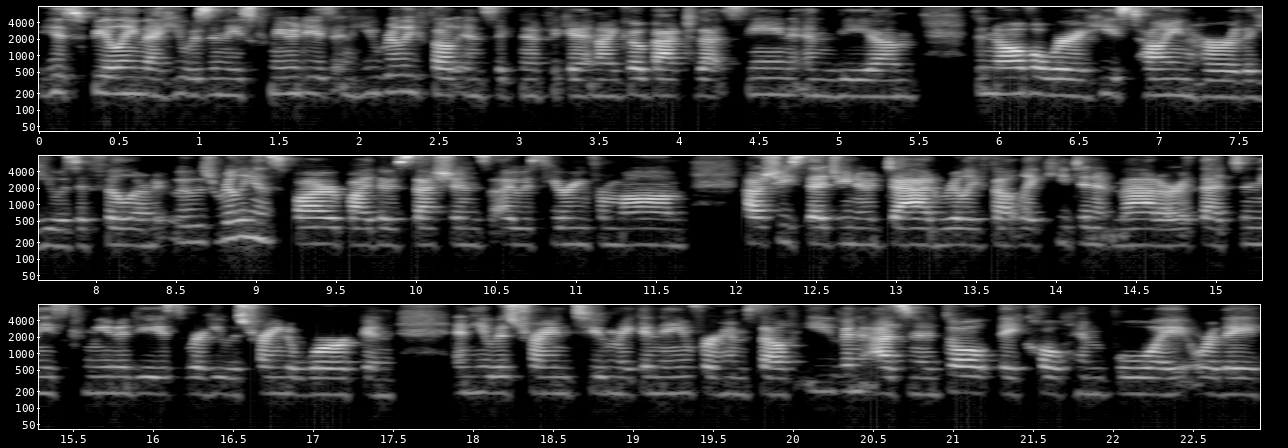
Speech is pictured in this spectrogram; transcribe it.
his feeling that he was in these communities and he really felt insignificant. And i go back to that scene in the um, the novel where he's telling her that he was a filler and it was really inspired by those sessions i was hearing from mom how she said you know dad really felt like he didn't matter that in these communities where he was trying to work and and he was trying to make a name for himself even as an adult they called him boy or they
